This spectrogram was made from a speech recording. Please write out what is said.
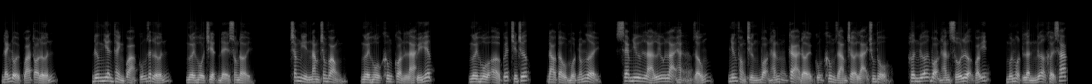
đánh đổi quá to lớn. Đương nhiên thành quả cũng rất lớn, người hồ triệt để xong đời. Trăm nghìn năm trong vòng, người hồ không còn là uy hiếp. Người hồ ở quyết chiến trước, đào tẩu một nhóm người, xem như là lưu lại hạt giống, nhưng phỏng chừng bọn hắn cả đời cũng không dám trở lại trung thổ. Hơn nữa bọn hắn số lượng quá ít, muốn một lần nữa khởi sắc,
